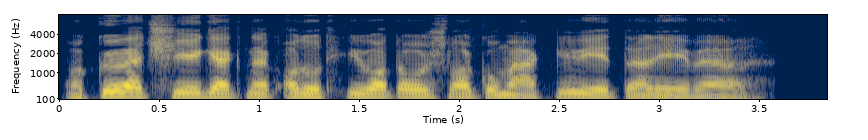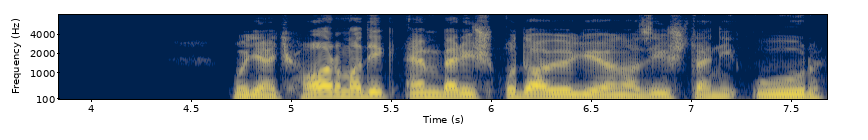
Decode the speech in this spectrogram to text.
a követségeknek adott hivatalos lakomák kivételével, hogy egy harmadik ember is odaüljön az isteni úr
